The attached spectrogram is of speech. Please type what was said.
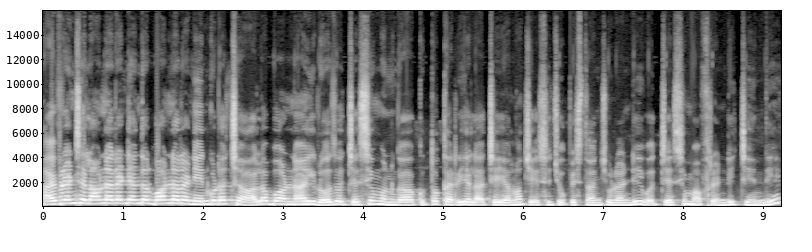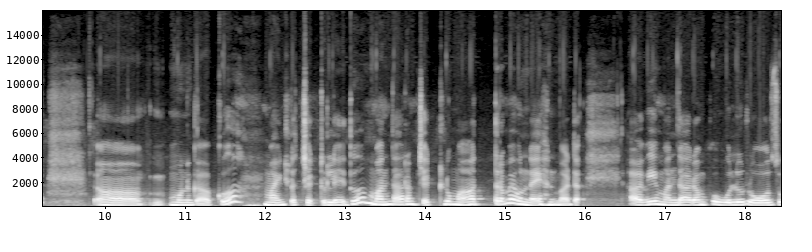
హాయ్ ఫ్రెండ్స్ ఎలా ఉన్నారండి? అందరు బాగున్నారా? నేను కూడా చాలా బాగున్నా. ఈరోజు వచ్చేసి మునగాకుతో కర్రీ ఎలా చేయాలో చేసి చూపిస్తాను చూడండి. వచ్చేసి మా ఫ్రెండ్ ఇచ్చింది మునగాకు. మా ఇంట్లో చెట్టు లేదు. మందారం చెట్లు మాత్రమే ఉన్నాయి అన్నమాట అవి మందారం పువ్వులు రోజు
